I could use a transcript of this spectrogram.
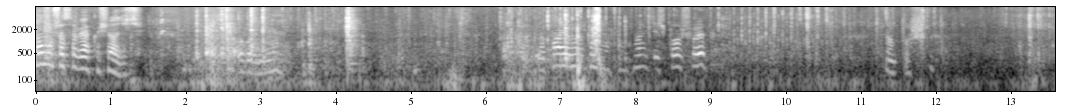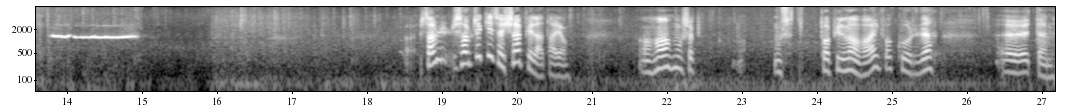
No muszę sobie jakoś radzić. Ogólnie, nie? Na na to, gdzieś poszły. No poszły. Sam, samczyki coś lepiej latają. Aha, muszę, muszę popilnować, bo kurde, yy, ten.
